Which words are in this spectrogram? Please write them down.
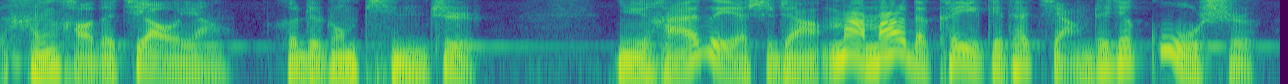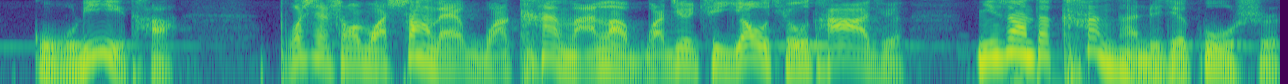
很好的教养和这种品质。女孩子也是这样，慢慢的可以给他讲这些故事，鼓励他，不是说我上来我看完了我就去要求他去，你让他看看这些故事，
